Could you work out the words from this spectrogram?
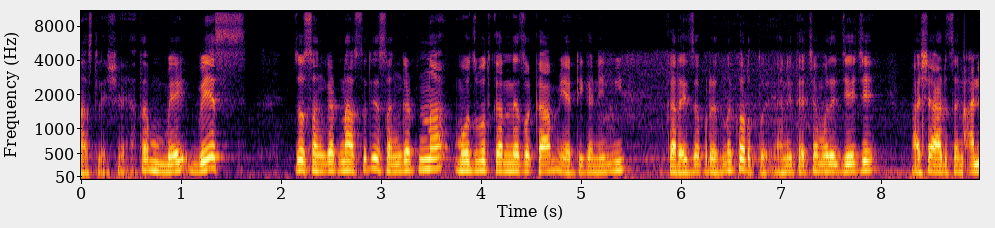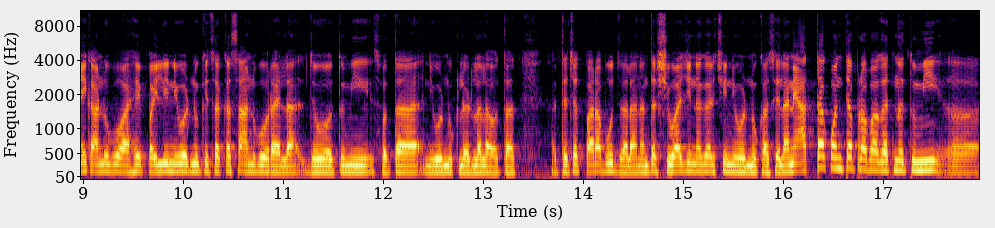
असल्याशिवाय. आता मे बेस जो संघटना असतो ते संघटना मजबूत करण्याचं काम या ठिकाणी मी करायचा प्रयत्न करतो आहे आणि त्याच्यामध्ये जे जे अशा अडचणी अनेक अनुभव आहे. पहिली निवडणुकीचा कसा अनुभव राहिला? जो तुम्ही स्वतः निवडणूक लढलेला होतात त्याच्यात पराभूत झाला नंतर शिवाजीनगरची निवडणूक असेल आणि आत्ता कोणत्या प्रभागातनं तुम्ही अ,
